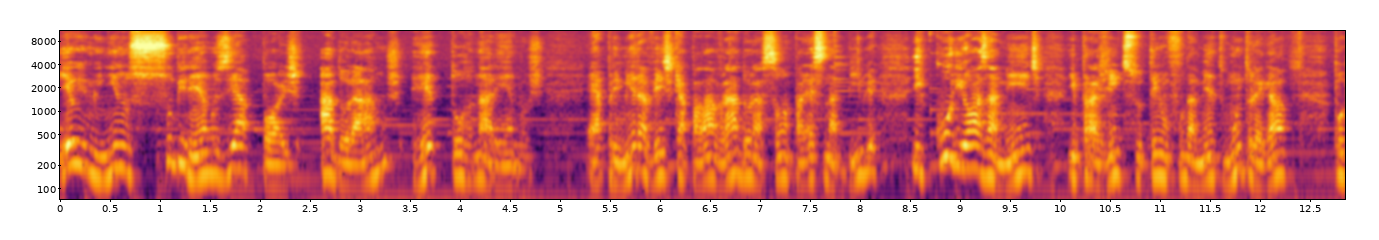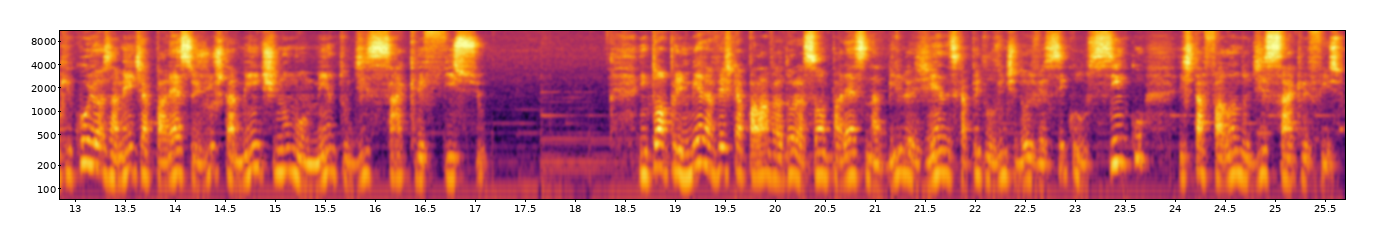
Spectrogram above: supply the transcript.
eu e o menino subiremos e após adorarmos, retornaremos. É a primeira vez que a palavra adoração aparece na Bíblia e curiosamente, e para a gente isso tem um fundamento muito legal, porque curiosamente aparece justamente no momento de sacrifício. Então a primeira vez que a palavra adoração aparece na Bíblia, Gênesis capítulo 22, versículo 5, está falando de sacrifício.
